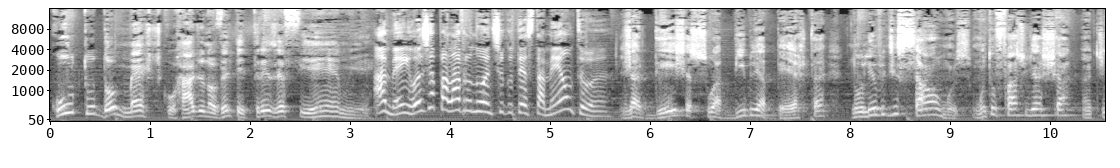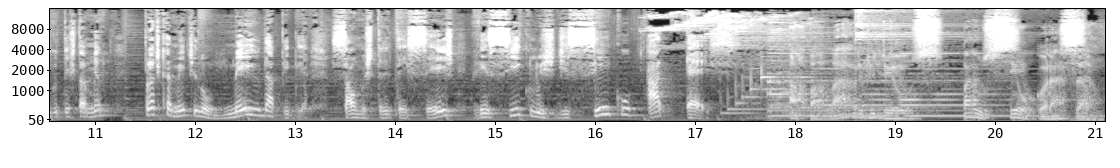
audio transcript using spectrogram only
Culto Doméstico, Rádio 93 FM. Amém. Hoje a palavra no Antigo Testamento? Já deixa sua Bíblia aberta no livro de Salmos. Muito fácil de achar. Antigo Testamento, praticamente no meio da Bíblia. Salmos 36, versículos de 5 a 10. A palavra de Deus para o seu coração.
